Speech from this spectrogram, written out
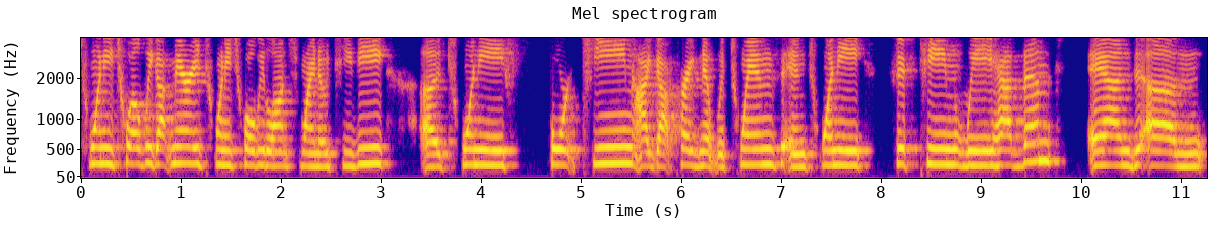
2012, we got married. 2012, we launched Wino TV. Uh, 2014, I got pregnant with twins. In 2015, we had them. And um,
